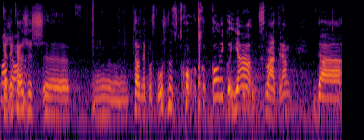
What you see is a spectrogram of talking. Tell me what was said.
Kada kažeš e, ta neposlušnost, ko- ko- koliko ja smatram da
